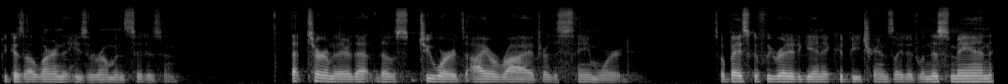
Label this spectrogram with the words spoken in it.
because I learned that he's a Roman citizen. That term there, that, those two words, I arrived, are the same word. So basically, if we read it again, it could be translated When this man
